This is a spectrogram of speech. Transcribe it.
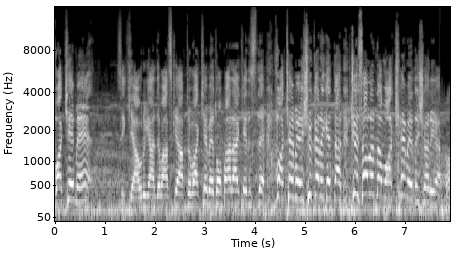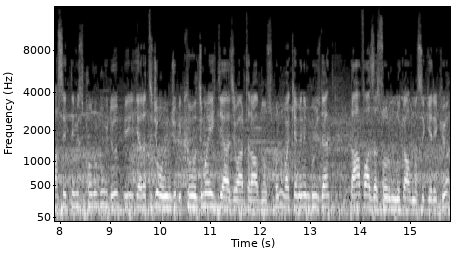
Vakeme. Zeki Yavru geldi baskı yaptı. Vakeme top hala kendisinde. Vakeme şık hareketler. Ceza alanında Vakeme dışarıya. Bahsettiğimiz konu buydu. Bir yaratıcı oyuncu, bir kıvılcıma ihtiyacı var Trabzonspor'un. Vakeme'nin bu yüzden daha fazla sorumluluk alması gerekiyor.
